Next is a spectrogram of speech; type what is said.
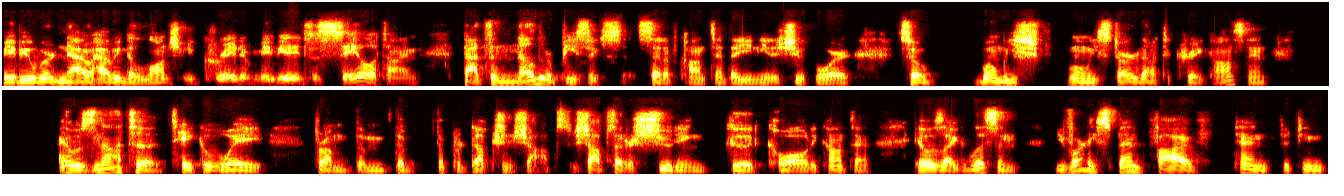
Maybe we're now having to launch new creative. Maybe it's a sale time. That's another piece of set of content that you need to shoot for. So when we when we started out to create content, it was not to take away from the, the, the production shops, shops that are shooting good quality content. It was like, listen, you've already spent 5, 10, 15,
